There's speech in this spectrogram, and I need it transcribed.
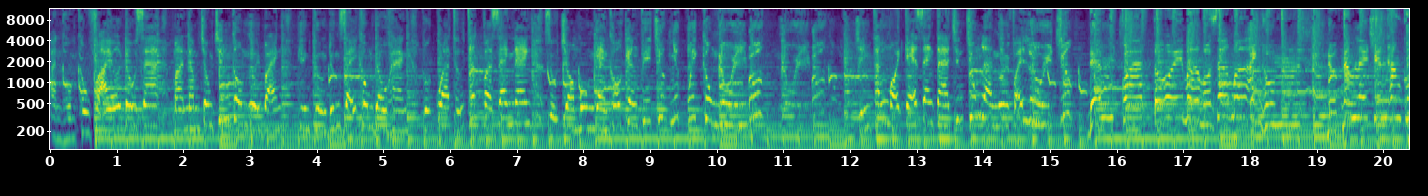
Anh hùng không phải ở đâu xa, mà nằm trong chính con người bạn. Kiên cường đứng dậy không đầu hàng, vượt qua thử thách và gian nan. Dù cho muôn ngàn khó khăn, phía trước nhất quyết không lùi bước chiến thắng mọi kẻ gian tà, chính chúng là người phải lùi trước. Đêm qua tôi mơ một giấc mơ anh hùng, được nắm lấy chiến thắng của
